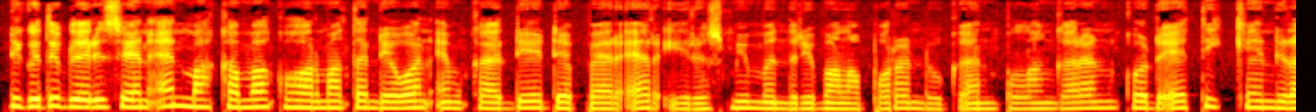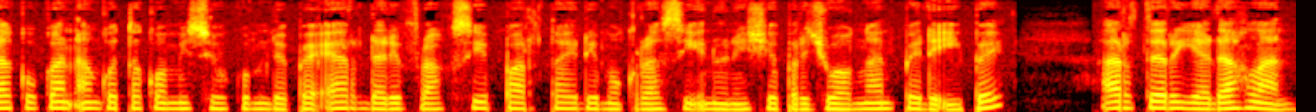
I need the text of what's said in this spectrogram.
Dikutip dari CNN, Mahkamah Kehormatan Dewan MKD DPR RI resmi menerima laporan dugaan pelanggaran kode etik yang dilakukan anggota Komisi Hukum DPR dari fraksi Partai Demokrasi Indonesia Perjuangan PDIP, Arteria Dahlan.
